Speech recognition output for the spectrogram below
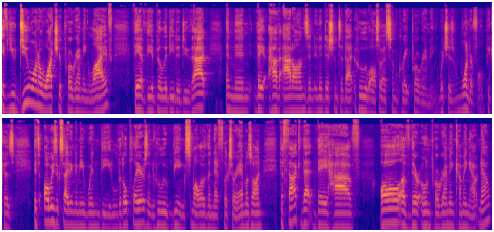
If you do want to watch your programming live, they have the ability to do that. And then they have add ons. And in addition to that, Hulu also has some great programming, which is wonderful because it's always exciting to me when the little players and Hulu being smaller than Netflix or Amazon, the fact that they have all of their own programming coming out now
